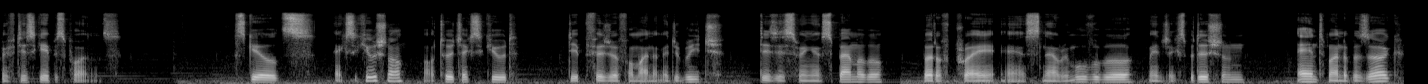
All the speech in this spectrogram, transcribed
with the escapist poisons. Skills Executioner or Twitch Execute, Deep Fissure for minor major breach, Dizzy Swing is spammable, Bird of Prey is now removable, Major Expedition, and Minor Berserk.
